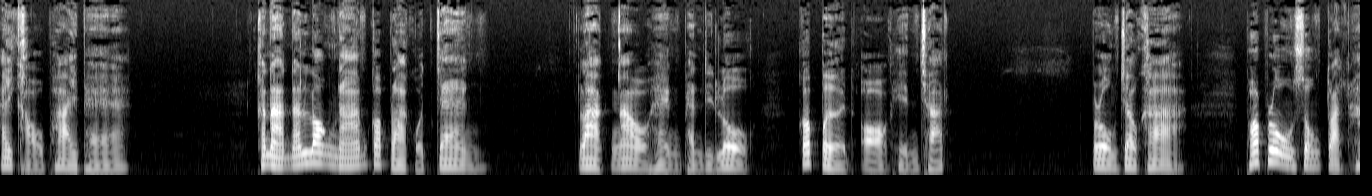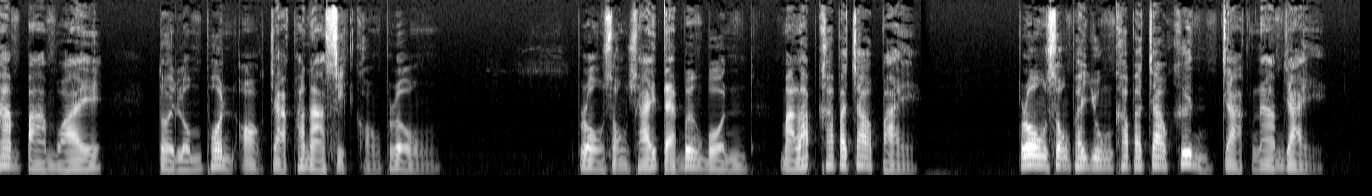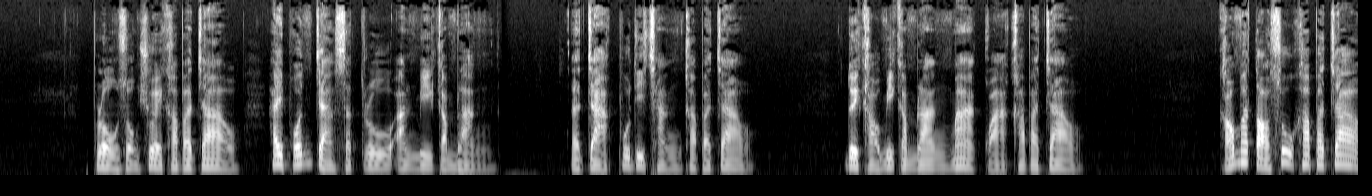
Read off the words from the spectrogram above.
ให้เขาพ่ายแพ้ ขนาดนั้นล่องน้ำก็ปรากฏแจ้ง ลากเง่าแห่งแผ่นดินโลกก็เปิดออกเห็นชัด พระองค์เจ้าข้า เพราะพระองค์ทรงตรัสห้ามปามไว้ โดยลมพ่นออกจากพระนาสิกของพระองค์ พระองค์ทรงใช้แต่เบื้องบน มารับข้าพเจ้าไปพระองค์ทรงพยุงข้าพเจ้าขึ้นจากน้ำใหญ่พระองค์ทรงช่วยข้าพเจ้าให้พ้นจากศัตรูอันมีกำลัง และจากผู้ที่ชังข้าพเจ้า ด้วยเขามีกำลังมากกว่าข้าพเจ้า เขามาต่อสู้ข้าพเจ้า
